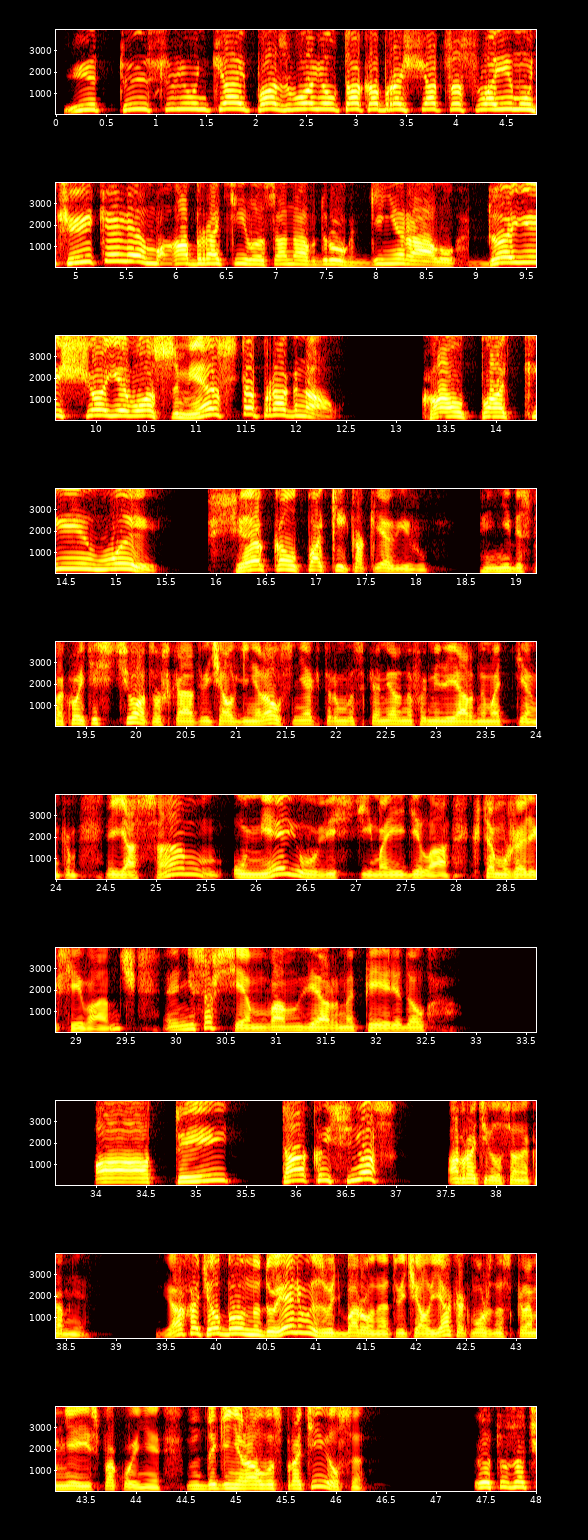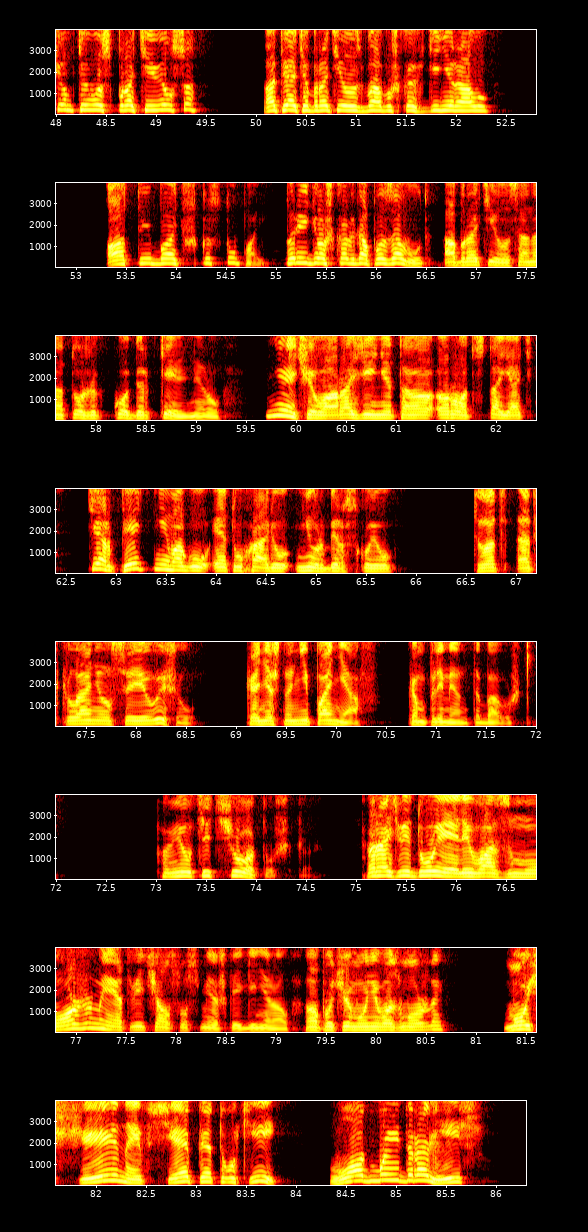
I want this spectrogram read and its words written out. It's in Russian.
«И ты, слюнтяй, позволил так обращаться с своим учителем?» Обратилась она вдруг к генералу. «Да еще его с места прогнал!» «Колпаки вы! Все колпаки, как я вижу!» «Не беспокойтесь, тетушка», — отвечал генерал с некоторым высокомерно-фамильярным оттенком. «Я сам умею вести мои дела. К тому же Алексей Иванович не совсем вам верно передал». «А ты так и снес?» — обратилась она ко мне. «Я хотел бы на дуэль вызвать барона», — отвечал я как можно скромнее и спокойнее. «Да генерал воспротивился». «Это зачем ты воспротивился?» Опять обратилась бабушка к генералу. «А ты, батюшка, ступай. Придешь, когда позовут», — обратилась она тоже к Кобер-Кельнеру. «Нечего разине-то рот стоять. Терпеть не могу эту харю нюрнбергскую». Тот откланялся и вышел, конечно, не поняв комплимента бабушки. «Помилуйте, тетушка». «Разве дуэли возможны?» — отвечал с усмешкой генерал. «А почему невозможны?» «Мужчины все петухи, вот бы и дрались.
